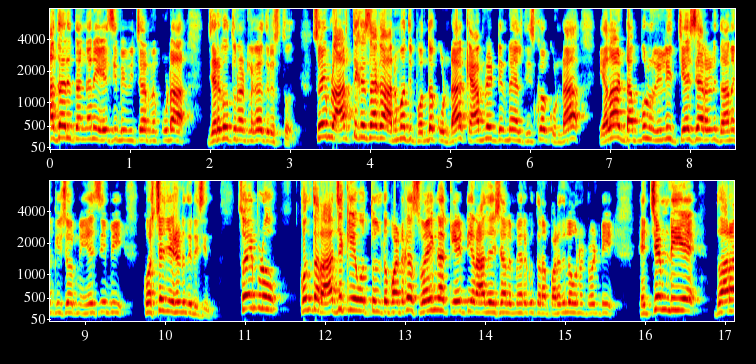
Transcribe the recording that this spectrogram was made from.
ఆధారితంగానే ఏసీబీ విచారణ కూడా జరుగుతున్నట్లుగా తెలుస్తుంది. సో ఇప్పుడు ఆర్థిక శాఖ అనుమతి పొందకుండా క్యాబినెట్ నిర్ణయాలు తీసుకోకుండా ఎలా డబ్బులు రిలీజ్ చేశారని దానకిషోర్ని ఏసీబీ క్వశ్చన్ చేసినట్టు తెలిసింది. సో ఇప్పుడు కొంత రాజకీయ ఒత్తులతో పాటుగా స్వయంగా కేటీఆర్ ఆదేశాల మేరకు తన పరిధిలో ఉన్నటువంటి హెచ్ఎండిఏ ద్వారా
